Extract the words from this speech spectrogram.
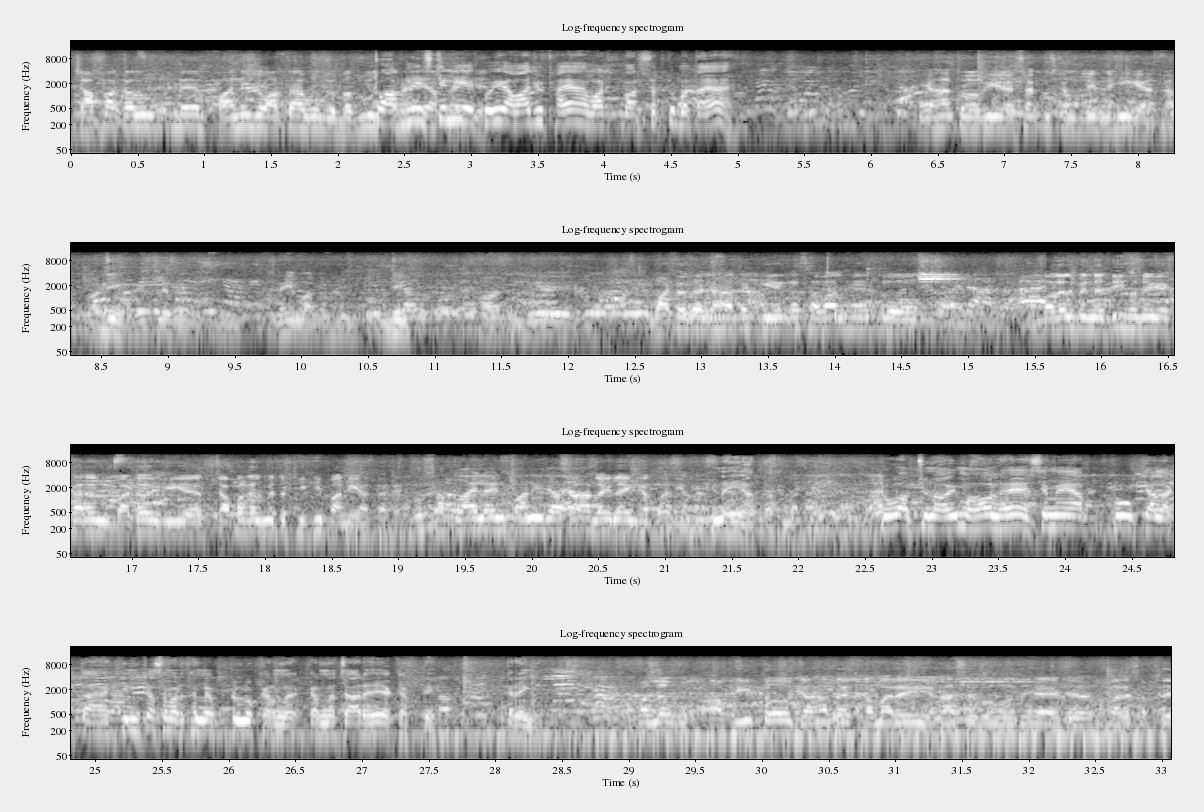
चापाकल में पानी जो आता है वो बदबू तो आपने इसके लिए कोई आवाज़ उठाया है? पार्षद को बताया है? यहाँ तो अभी ऐसा कुछ कंप्लेन नहीं गया था। जी। इसलिए वो नहीं मालूम है हमको। जी। और ये वाटर का जहाँ तक ये का सवाल है तो बगल में नदी होने के कारण वाटर ये चापाकल में तो ठीक ही पानी आता है। सप्लाई लाइन पानी जाता है। सप्लाई लाइन का पानी नहीं। नहीं आता। तो अब चुनावी माहौल है ऐसे में आपको क्या लगता है किनका समर्थन आप लोग करना करना चाह रहे हैं या करते हैं? करेंगे। मतलब अभी तो जहाँ तक हमारे यहाँ से वो बोलते हैं जो हमारे सबसे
